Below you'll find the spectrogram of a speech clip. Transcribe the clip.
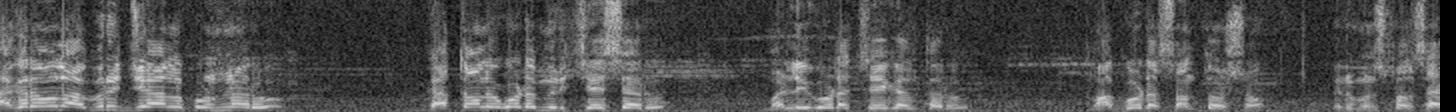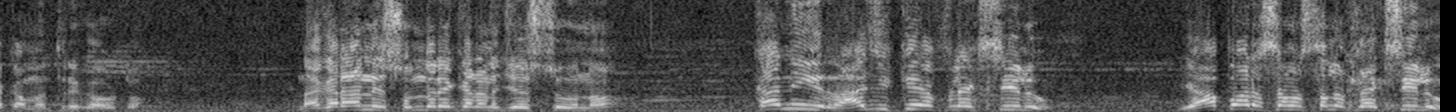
నగరంలో అభివృద్ధి చేయాలనుకుంటున్నారు గతంలో కూడా మీరు చేశారు మళ్ళీ కూడా చేయగలుగుతారు. మాకు కూడా సంతోషం మీరు మున్సిపల్ శాఖ మంత్రి కావటం. నగరాన్ని సుందరీకరణ చేస్తూ ఉన్నాం. కానీ రాజకీయ ఫ్లెక్సీలు వ్యాపార సంస్థల ఫ్లెక్సీలు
